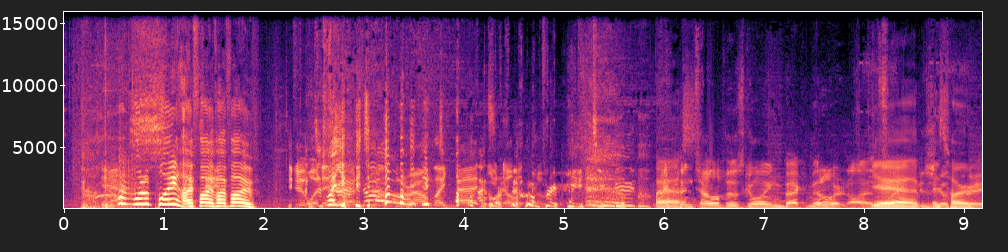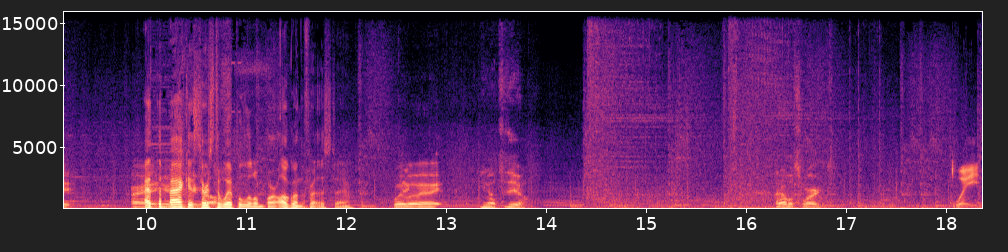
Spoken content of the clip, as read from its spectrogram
I want to play. High five. High five. Dude, What it you starts doing? around like that, I you know it's over. over you, dude. I couldn't tell if it was going back middle or not. It's Yeah, like, it's hard. straight. All At the back, it you starts to whip a little more. I'll go in the front this time. Wait, wait, wait. You know what to do. That almost worked. Wait,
